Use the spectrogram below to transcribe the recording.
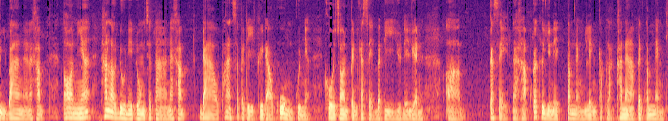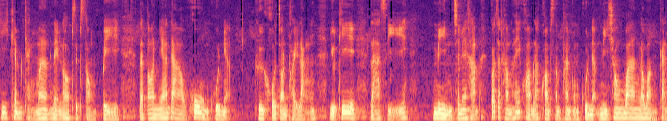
มีบ้างนะครับ ตอนนี้ถ้าเราดูในดวงชะตานะครับ ดาวพฤหัสบดีคือดาวคู่ของคุณเนี่ยโคจรเป็นเกษตรบดีอยู่ในเรือนเกษตรนะครับก็คืออยู่ในตำแหน่งเล็งกับลักคนาเป็นตำแหน่งที่เข้มแข็งมากในรอบ 12 ปี แต่ตอนนี้ดาวคู่ของคุณเนี่ยคือโคจรถอยหลังอยู่ที่ราศี มีนใช่ไหมครับ ก็จะทำให้ความรักความสัมพันธ์ของคุณเนี่ยมีช่องว่างระหว่างกัน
